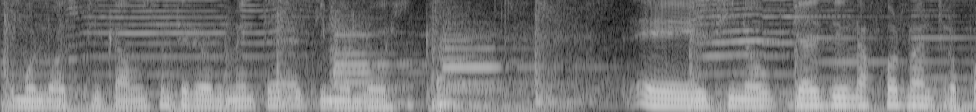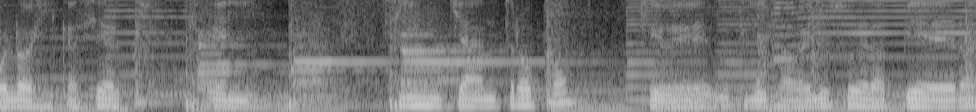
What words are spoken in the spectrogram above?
como lo explicamos anteriormente, etimológica, eh, sino ya desde una forma antropológica, ¿cierto? El sinyantropo, que utilizaba el uso de la piedra,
